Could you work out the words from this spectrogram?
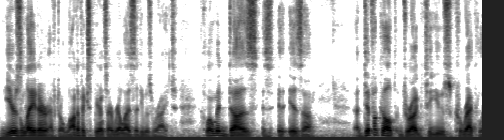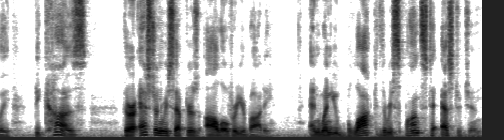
Years later, after a lot of experience, I realized that he was right. Clomid does, is, is a, a difficult drug to use correctly because there are estrogen receptors all over your body. And when you block the response to estrogen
